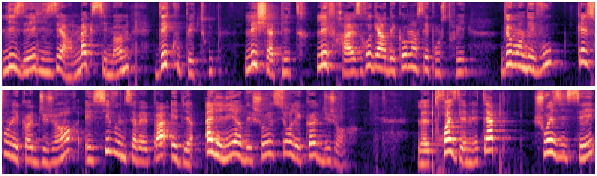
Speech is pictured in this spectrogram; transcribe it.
lisez, lisez un maximum, découpez tout, les chapitres, les phrases, regardez comment c'est construit, demandez-vous quels sont les codes du genre et si vous ne savez pas, eh bien allez lire des choses sur les codes du genre. La troisième étape, choisissez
